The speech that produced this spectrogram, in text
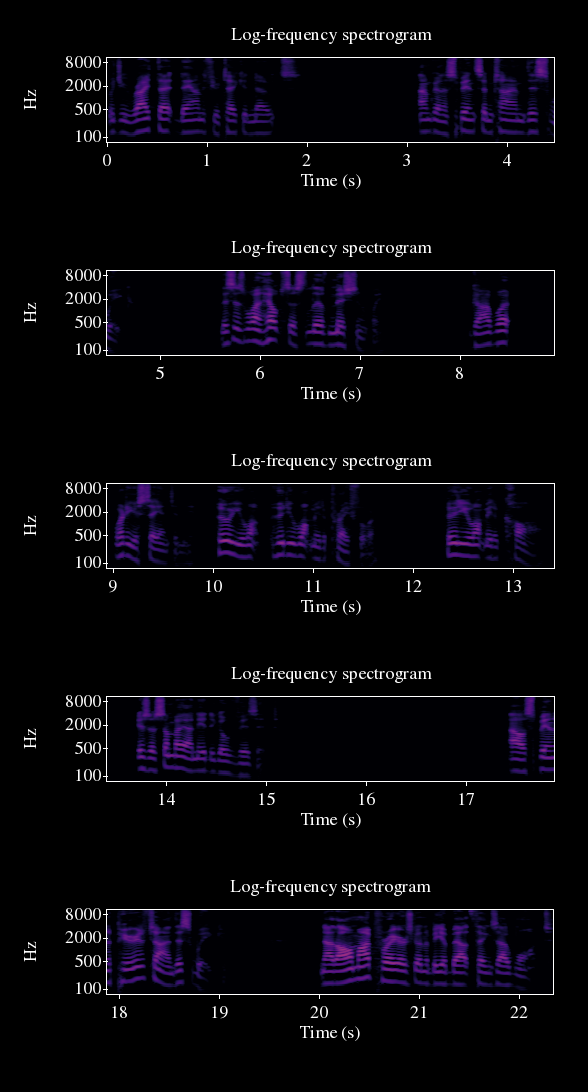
Would you write that down if you're taking notes? I'm going to spend some time this week. This is what helps us live missionally. God, what, what are you saying to me? Who, are you want, who do you want me to pray for? Who do you want me to call? Is there somebody I need to go visit? I'll spend a period of time this week. Not all my prayer is going to be about things I want.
